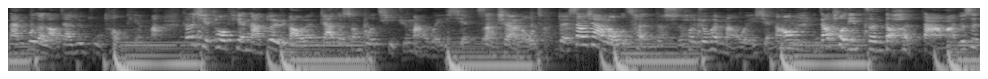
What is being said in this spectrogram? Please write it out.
南部的老家就住透天嘛。但是其实透天呢、啊，对于老人家的生活起居蛮危险。上下楼层。对，上下楼层的时候就会蛮危险。然后你知道透天真的很大吗？就是。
